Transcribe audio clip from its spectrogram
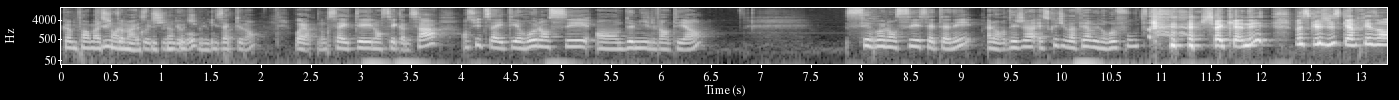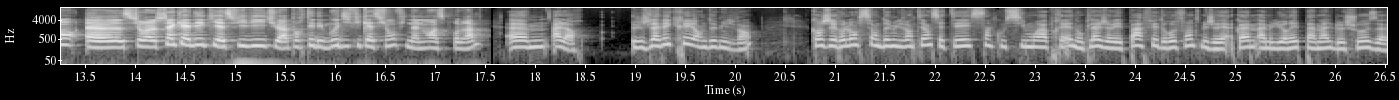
Comme formation comme en un coaching, de, groupe, Exactement. Voilà, donc ça a été lancé comme ça. Ensuite, ça a été relancé en 2021. C'est relancé cette année. Alors déjà, est-ce que tu vas faire une refonte chaque année? Parce que jusqu'à présent, euh, sur chaque année qui a suivi, tu as apporté des modifications finalement à ce programme. Euh, alors, je l'avais créé en 2020. Quand j'ai relancé en 2021, c'était 5 ou 6 mois après. Donc là, j'avais pas fait de refonte, mais j'avais quand même amélioré pas mal de choses euh,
